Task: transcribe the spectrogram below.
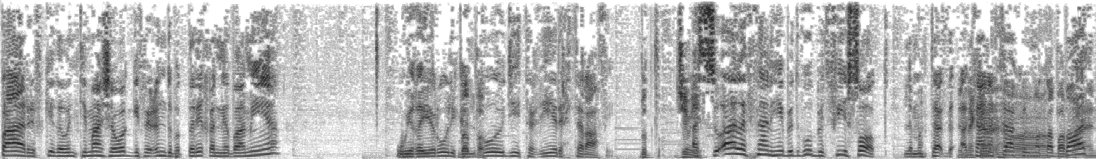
طارف كذا وانت ماشية وقفي عنده بالطريقة النظامية ويغيروا لك. البوجي تغيير احترافي بالضبط جميل السؤال الثاني هي بتقول بت- في صوت لما تا... كانت كان- تاكل آه، مطبات.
